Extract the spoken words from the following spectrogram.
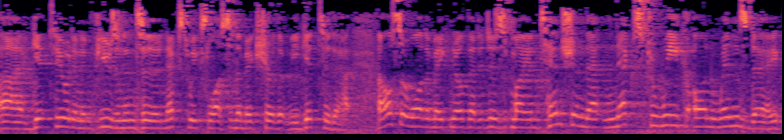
uh, get to it and infuse it into next week's lesson to make sure that we get to that. I also want to make note that it is my intention that next week on Wednesday,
